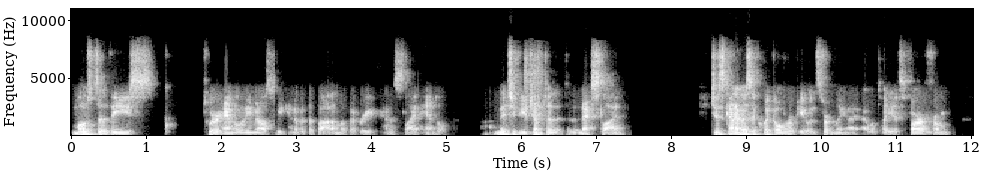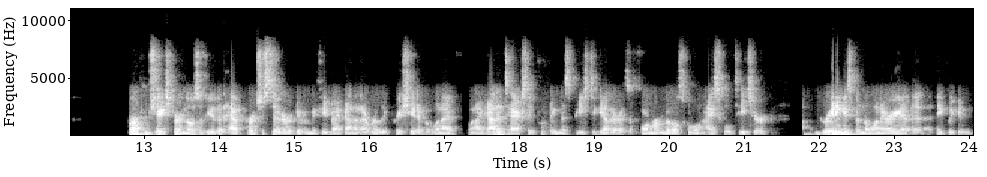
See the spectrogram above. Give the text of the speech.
most of these Twitter handle and emails will be kind of at the bottom of every kind of slide handle. Uh, Mitch, if you jump to the, to the next slide, just kind of as a quick overview, and certainly I, I will tell you it's far from far from Shakespeare, and those of you that have purchased it or given me feedback on it, I really appreciate it. But when I when I got into actually putting this piece together as a former middle school and high school teacher, uh, grading has been the one area that I think we can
